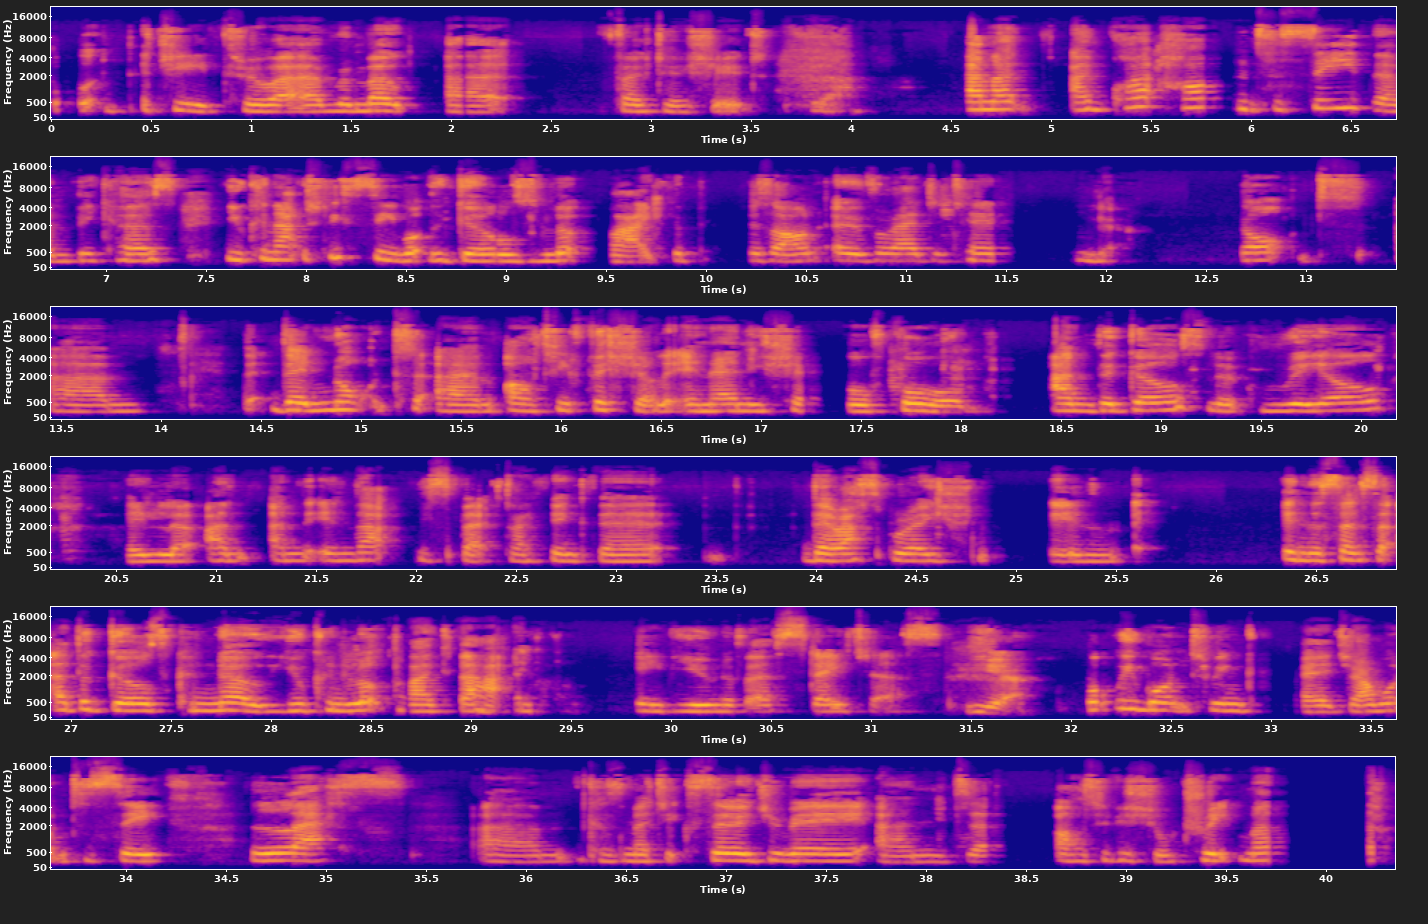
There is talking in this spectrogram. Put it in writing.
achieved through a remote uh, photo shoot. Yeah. And I, I'm quite heartened to see them because you can actually see what the girls look like. The pictures aren't over edited. Yeah. Not um, they're not um, artificial in any shape or form, and the girls look real. They look, and and in that respect, I think their their aspiration in in the sense that other girls can know you can look like that and achieve universe status. Yeah. What we want to encourage, I want to see less um, cosmetic surgery and uh, artificial treatment.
